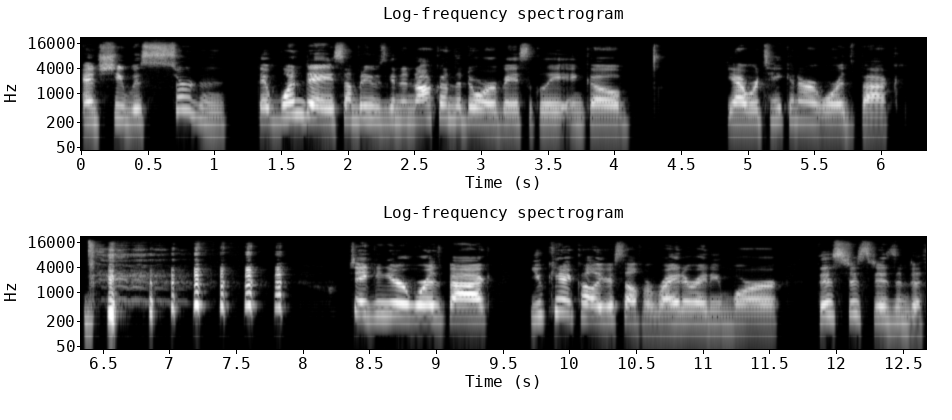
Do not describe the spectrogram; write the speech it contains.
And she was certain that one day somebody was going to knock on the door basically and go, Yeah, we're taking our awards back. taking your awards back. You can't call yourself a writer anymore. This just isn't a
